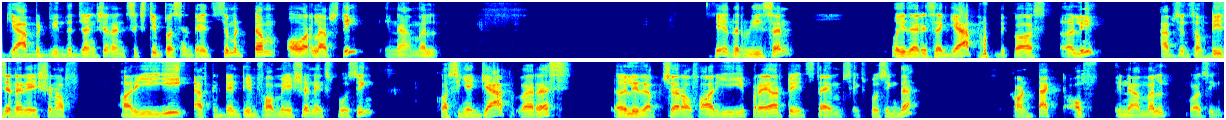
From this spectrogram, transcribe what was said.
gap between the junction and 60 percentage cementum overlaps the enamel. Okay, the reason why there is a gap because early absence of degeneration of REE after dentin formation exposing causing a gap, whereas early rupture of REE prior to its times exposing the contact of enamel causing.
